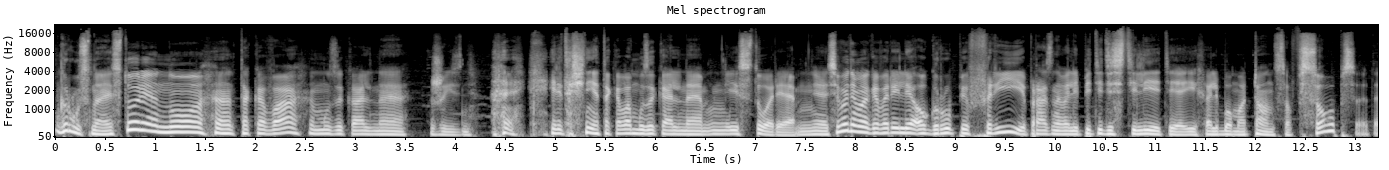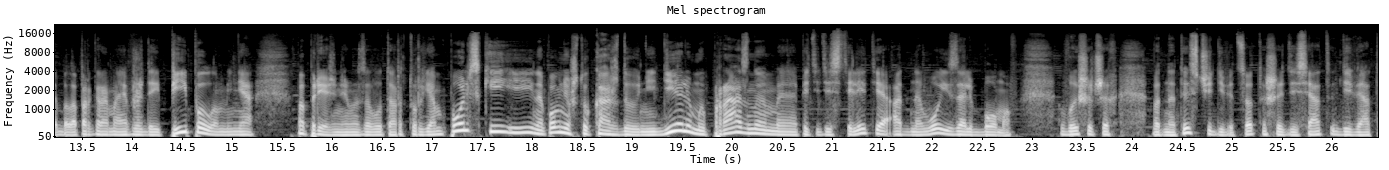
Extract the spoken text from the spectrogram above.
Грустная история, но э, такова музыкальная жизнь. или точнее такова музыкальная история. Сегодня мы говорили о группе Free, праздновали 50-летие их альбома Tons of Soaps. Это была программа Everyday People. У меня по-прежнему зовут Артур Ямпольский. И напомню, что каждую неделю мы празднуем 50-летие одного из альбомов, вышедших в 1969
